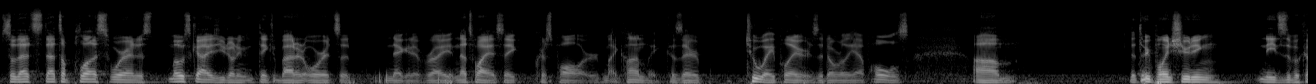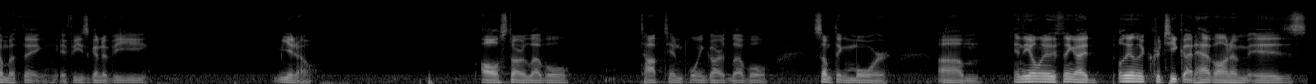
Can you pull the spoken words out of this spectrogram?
so that's that's a plus. Whereas most guys, you don't even think about it, or it's a negative, right? And that's why I say Chris Paul or Mike Conley because they're two-way players that don't really have holes. Um, the three-point shooting needs to become a thing if he's going to be, you know, all-star level, top ten point guard level, something more. Um, and the only other thing I'd, only other critique I'd have on him is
